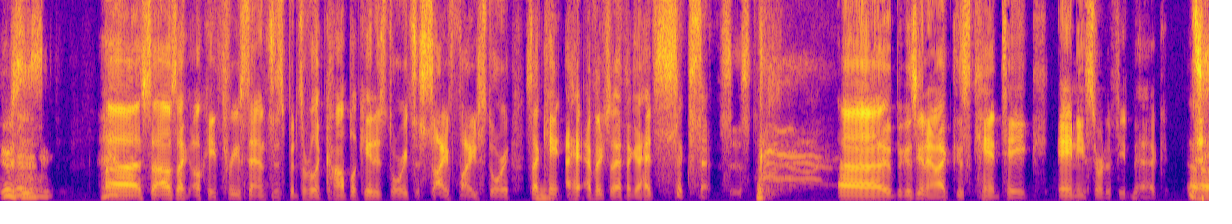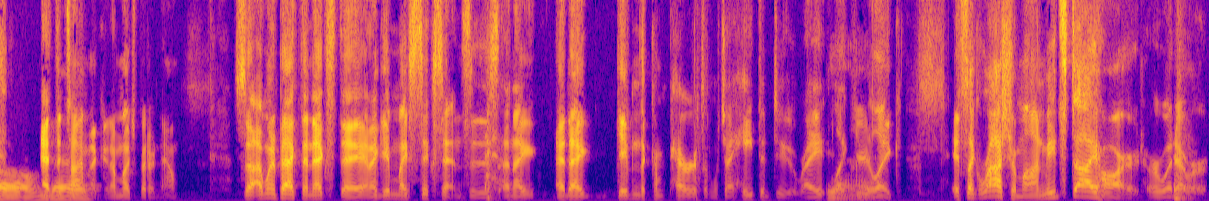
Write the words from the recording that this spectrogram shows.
Deuces. Uh, so I was like, okay, three sentences, but it's a really complicated story. It's a sci-fi story. So Hmm. I can't. I, eventually, I think I had six sentences uh, because you know I just can't take any sort of feedback. Oh, At the time. I could. I'm much better now. So I went back the next day and I gave him my six sentences, and I and I gave him the comparison, which I hate to do. Right? Like you're like, it's like Rashomon meets Die Hard or whatever.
